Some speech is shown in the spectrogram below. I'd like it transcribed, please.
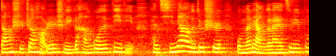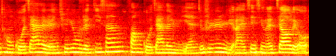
当时正好认识了一个韩国的弟弟。很奇妙的就是，我们两个来自于不同国家的人，却用着第三方国家的语言，就是日语来进行了交流，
